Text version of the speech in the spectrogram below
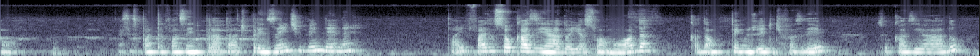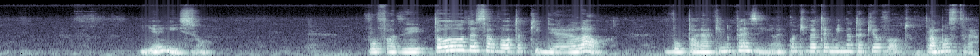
Ó. Vocês podem estar tá fazendo para dar de presente e vender, né? Tá? E faz o seu caseado aí, a sua moda. Cada um tem um jeito de fazer seu caseado. E é isso, Vou fazer toda essa volta aqui dela, ó. Vou parar aqui no pezinho. Aí, quando tiver terminando aqui, eu volto pra mostrar.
